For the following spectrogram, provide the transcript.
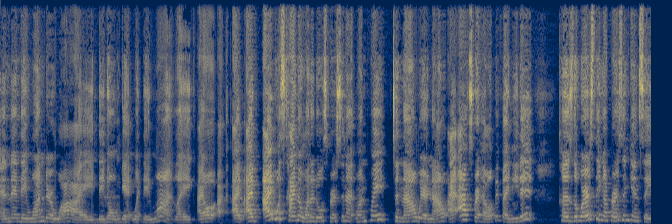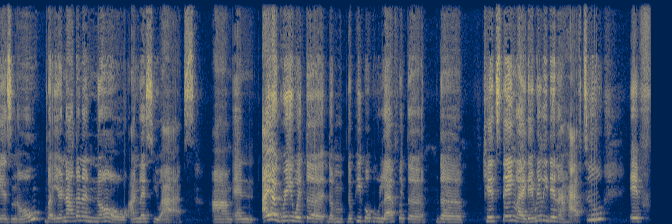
and then they wonder why they don't get what they want. Like I I I I was kind of one of those person at one point to now where now I ask for help if I need it. Cause the worst thing a person can say is no, but you're not gonna know unless you ask. Um, and I agree with the, the the people who left with the the kids thing. Like they really didn't have to, if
